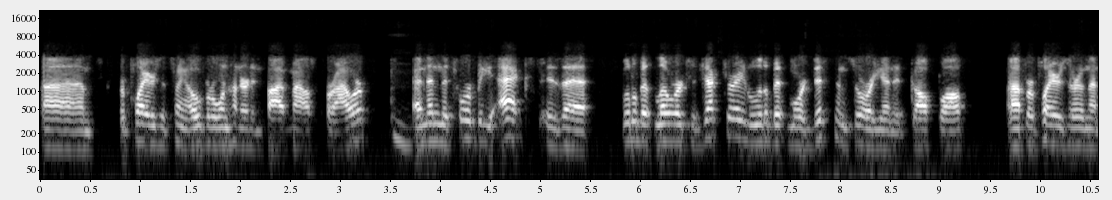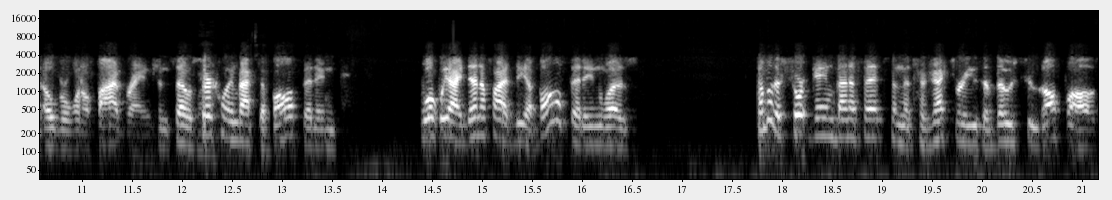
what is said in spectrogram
um, for players that swing over 105 miles per hour. Mm-hmm. And then the Tour BX is a little bit lower trajectory, a little bit more distance oriented golf ball uh, for players that are in that over 105 range. And so circling back to ball fitting, what we identified via ball fitting was some of the short game benefits and the trajectories of those two golf balls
